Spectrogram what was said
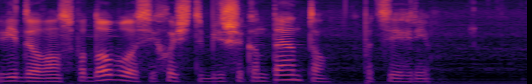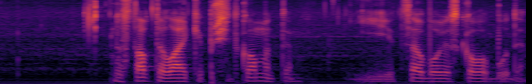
відео вам сподобалось і хочете більше контенту по цій грі, то ставте лайки, пишіть коменти, і це обов'язково буде.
